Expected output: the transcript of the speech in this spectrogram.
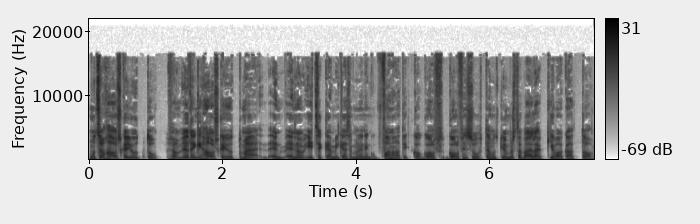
Mutta se on hauska juttu. Se on jotenkin hauska juttu. Mä en, en ole itsekään mikään semmoinen niin fanaatikko golf, golfin suhteen, mutta kyllä musta on välillä kiva katsoa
